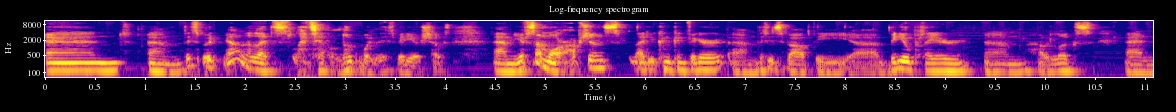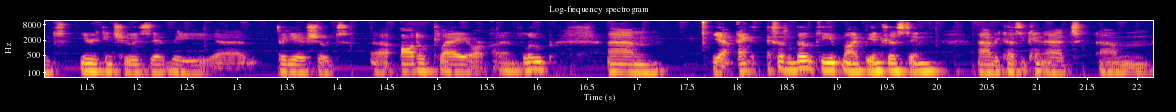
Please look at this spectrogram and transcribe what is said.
And um, this would yeah, let's let's have a look what this video shows. Um, you have some more options that you can configure. Um, this is about the uh, video player, um, how it looks, and here you can choose if the uh, video should uh, autoplay or loop. Um, yeah, accessibility might be interesting uh, because you can add um,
